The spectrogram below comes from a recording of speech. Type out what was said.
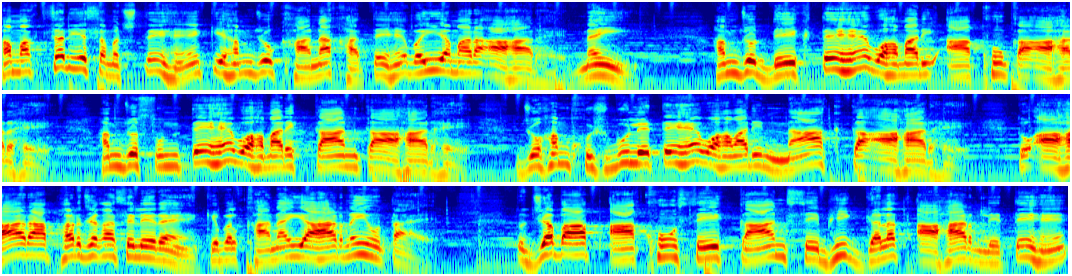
हम अक्सर ये समझते हैं कि हम जो खाना खाते हैं वही हमारा आहार है। नहीं, हम जो देखते हैं वो हमारी आँखों का आहार है। हम जो सुनते हैं वो हमारे कान का आहार है। जो हम खुशबू लेते हैं वो हमारी नाक का आहार है। तो आहार आप हर जगह से ले रहे हैं, केवल खाना ही आहार नहीं होता है। तो जब आप आँखों से, कान से भी गलत आहार लेते हैं,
